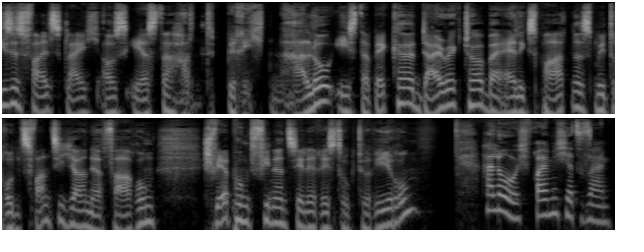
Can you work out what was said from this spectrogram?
dieses Falls gleich aus erster Hand berichten. Hallo, Esther Becker, Director bei Alex Partners mit rund 20 Jahren Erfahrung, Schwerpunkt finanzielle Restrukturierung. Hallo, ich freue mich hier zu sein.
